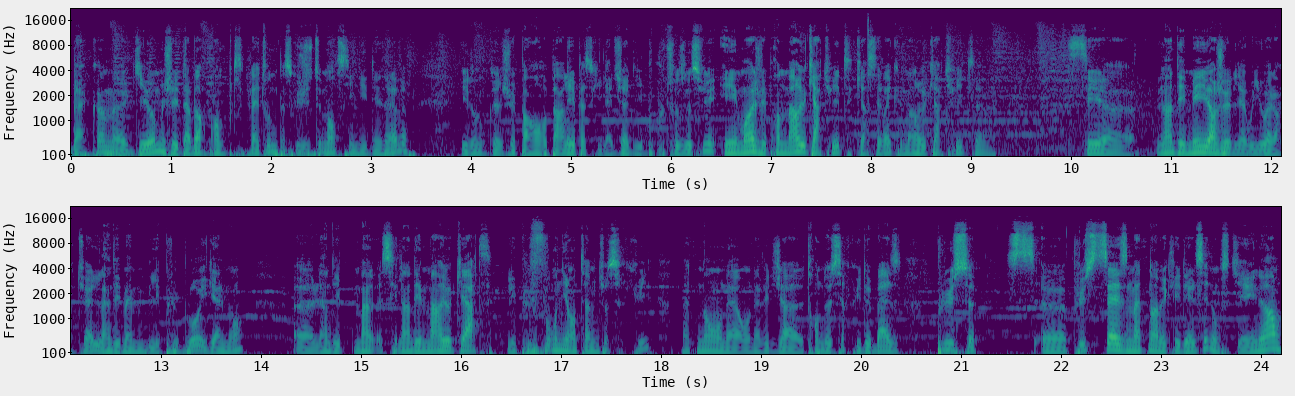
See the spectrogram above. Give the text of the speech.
bah, comme euh, Guillaume, je vais d'abord prendre Splatoon parce que justement c'est une idée neuve. Et donc euh, je vais pas en reparler parce qu'il a déjà dit beaucoup de choses dessus. Et moi je vais prendre Mario Kart 8 car c'est vrai que Mario Kart 8 euh, c'est euh, l'un des meilleurs jeux de la Wii U à l'heure actuelle, l'un des même les plus beaux également. Euh, c'est l'un des Mario Kart les plus fournis en termes de circuits. Maintenant on, avait déjà euh, 32 circuits de base plus, euh, plus 16 maintenant avec les DLC donc ce qui est énorme.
